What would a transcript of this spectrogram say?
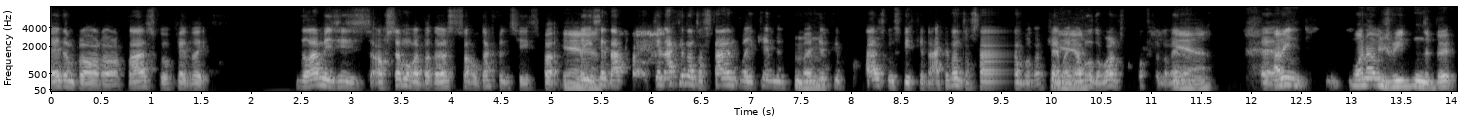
Edinburgh or Glasgow, kind of like the languages are similar, but there's subtle differences. But yeah. like you said, I I can understand, like, kind of, mm. when I hear people Glasgow speaking, I can understand what they're saying. Yeah. Like, I know the words. Yeah. Uh, I mean, when I was reading the book,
